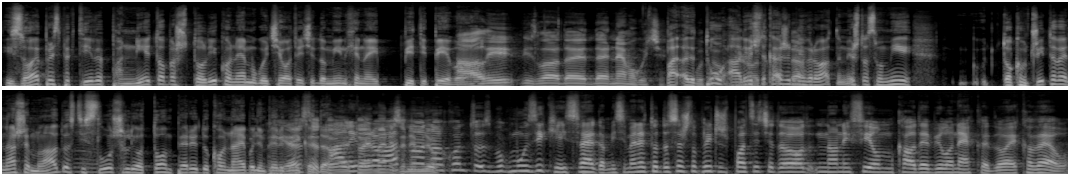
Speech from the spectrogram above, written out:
iz, ove perspektive, pa nije to baš toliko nemoguće otići do Minhena i piti pivo. Ali izgleda da je, da je nemoguće. Pa tu, ali hoću da kažem, nevjerovatno mi je što smo mi tokom čitave naše mladosti slušali o tom periodu kao najboljem periodu Jeste, ikada. to je- Ali meni verovatno zanimljivo. nakon to, zbog muzike i svega. Mislim, mene to da sve što pričaš podsjeća da, na onaj film kao da je bilo nekad o EKV-u.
